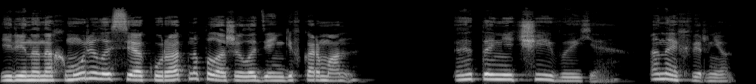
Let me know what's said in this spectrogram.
Ирина нахмурилась и аккуратно положила деньги в карман. «Это не чаевые. Она их вернет.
